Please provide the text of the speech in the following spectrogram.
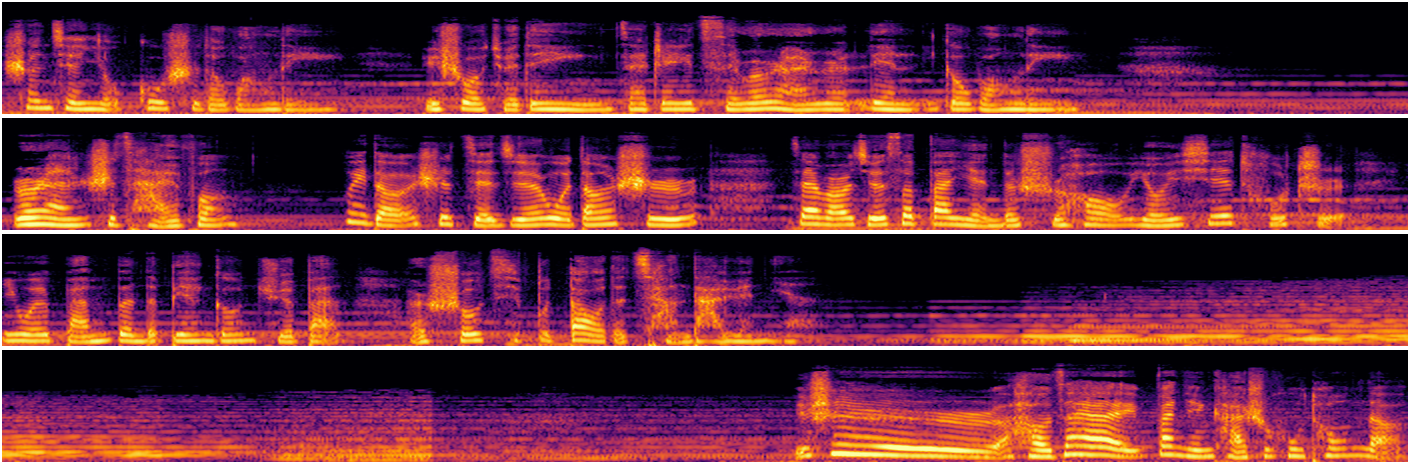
生前有故事的亡灵，于是我决定在这一次仍然练练一个亡灵，仍然是裁缝，为的是解决我当时在玩角色扮演的时候有一些图纸因为版本的变更绝版而收集不到的强大怨念。于是，好在半年卡是互通的。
